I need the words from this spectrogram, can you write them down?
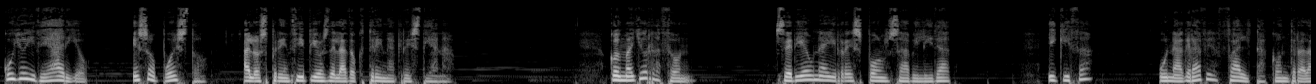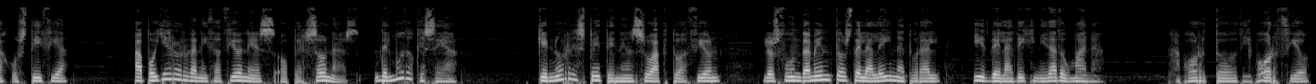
cuyo ideario es opuesto a los principios de la doctrina cristiana. Con mayor razón, sería una irresponsabilidad y quizá una grave falta contra la justicia apoyar organizaciones o personas, del modo que sea, que no respeten en su actuación los fundamentos de la ley natural y de la dignidad humana. Aborto, divorcio,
